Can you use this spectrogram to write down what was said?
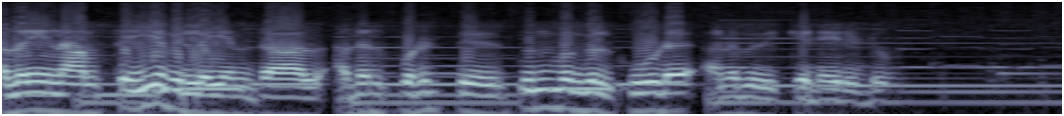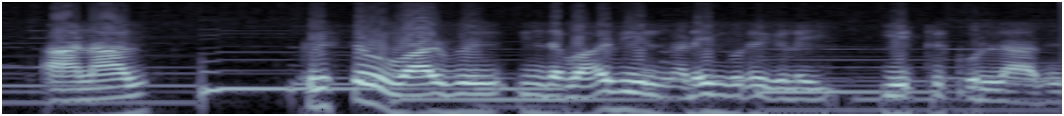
அதை நாம் செய்யவில்லை என்றால் அதன் பொருட்டு துன்பங்கள் கூட அனுபவிக்க நேரிடும். ஆனால் கிறிஸ்தவ வாழ்வு இந்த வாழ்வியல் நடைமுறைகளை ஏற்றுக்கொள்ளாது.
